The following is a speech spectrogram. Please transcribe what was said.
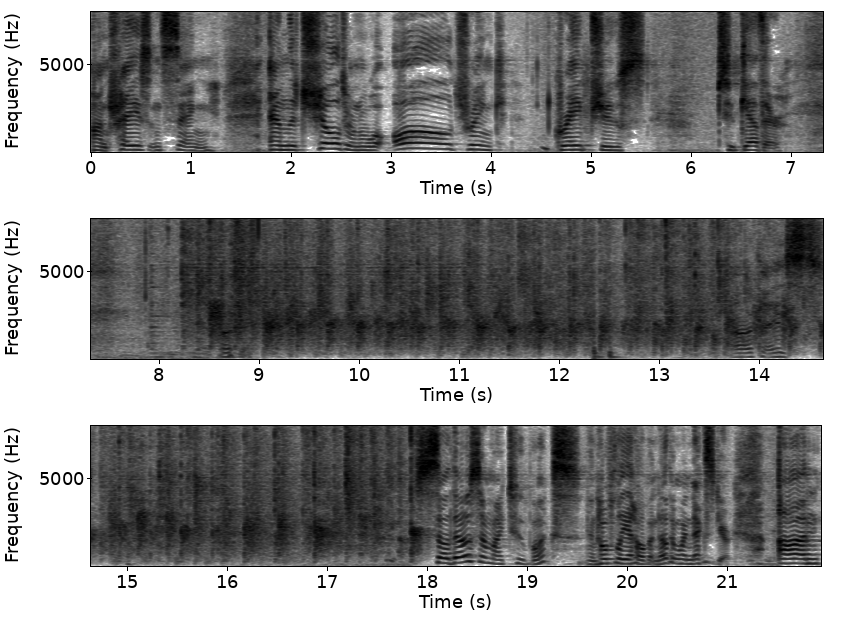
on trays and sing, and the children will all drink grape juice together. Okay. Okay. So those are my two books, and hopefully I'll have another one next year. Um,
